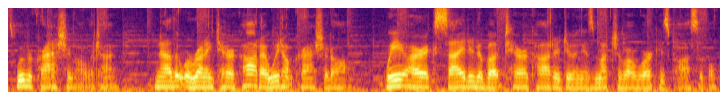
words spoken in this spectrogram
So we were crashing all the time. Now that we're running Terracotta, we don't crash at all. We are excited about Terracotta doing as much of our work as possible.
